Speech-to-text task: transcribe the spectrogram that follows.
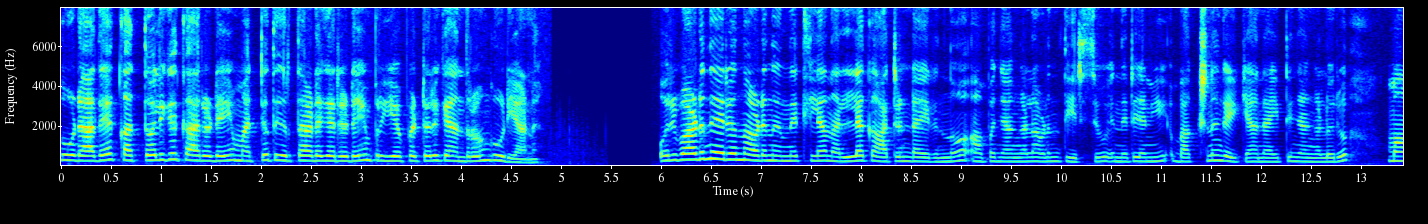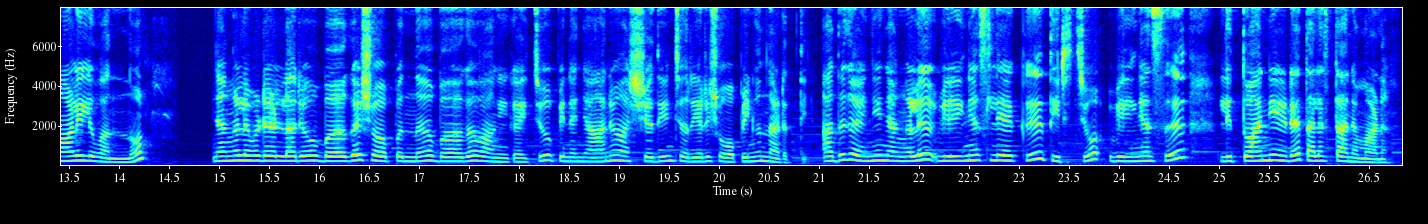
കൂടാതെ കത്തോലിക്കക്കാരുടെയും മറ്റു തീർത്ഥാടകരുടെയും പ്രിയപ്പെട്ടൊരു കേന്ദ്രവും കൂടിയാണ്. ഒരുപാട് നേരമൊന്നും അവിടെ നിന്നിട്ടില്ല. നല്ല കാറ്റുണ്ടായിരുന്നു. അപ്പോൾ ഞങ്ങൾ അവിടെ നിന്ന് തിരിച്ചു. എന്നിട്ട് ഞാൻ ഈ ഭക്ഷണം കഴിക്കാനായിട്ട് ഞങ്ങളൊരു മാളിൽ വന്നു. ഞങ്ങളിവിടെയുള്ളൊരു ബർഗർ ഷോപ്പിൽ നിന്ന് ബർഗർ വാങ്ങി കഴിച്ചു. പിന്നെ ഞാനും അശ്വതിയും ചെറിയൊരു ഷോപ്പിങ്ങും നടത്തി. അത് കഴിഞ്ഞ് ഞങ്ങൾ വിൽനസിലേക്ക് തിരിച്ചു. വിൽനസ് ലിത്വാനിയയുടെ തലസ്ഥാനമാണ്.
